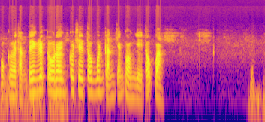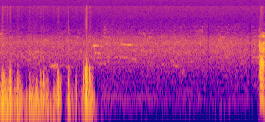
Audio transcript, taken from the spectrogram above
Một người thành tiên rất cô đơn, có sư tôn bên cạnh chẳng còn gì tốt bằng. Là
